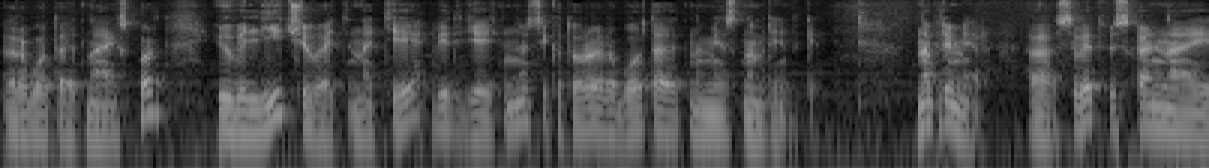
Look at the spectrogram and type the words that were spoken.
работают на экспорт, и увеличивать на те виды деятельности, которые работают на местном рынке. Например, Совет фискальной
